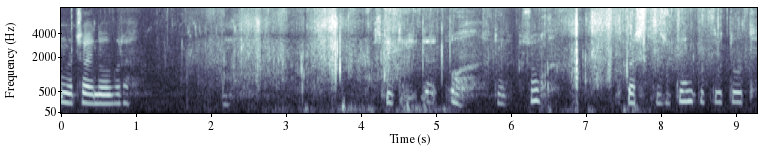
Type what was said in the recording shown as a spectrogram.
На чай добре. Скільки. О, тут пішок. Тепер ці жовтенькі цвітуть.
